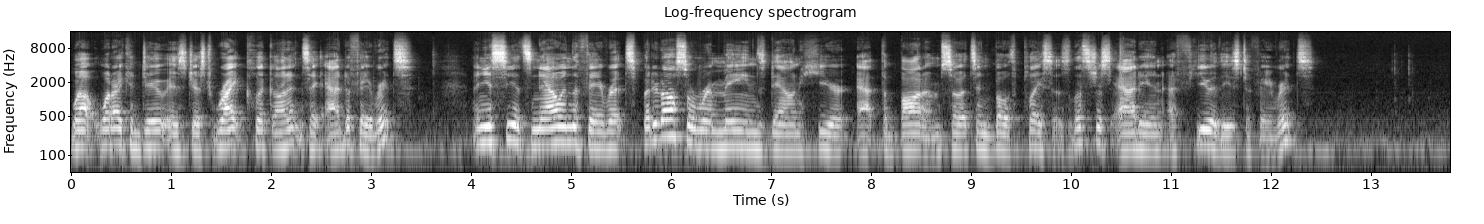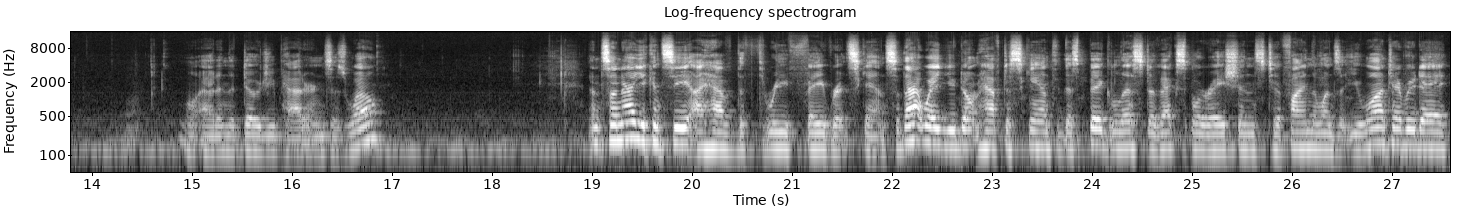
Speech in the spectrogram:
Well, what I can do is just right click on it and say add to favorites. And you see it's now in the favorites, but it also remains down here at the bottom, so it's in both places. Let's just add in a few of these to favorites. We'll add in the doji patterns as well. And so now you can see I have the three favorite scans. So that way you don't have to scan through this big list of explorations to find the ones that you want every day.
